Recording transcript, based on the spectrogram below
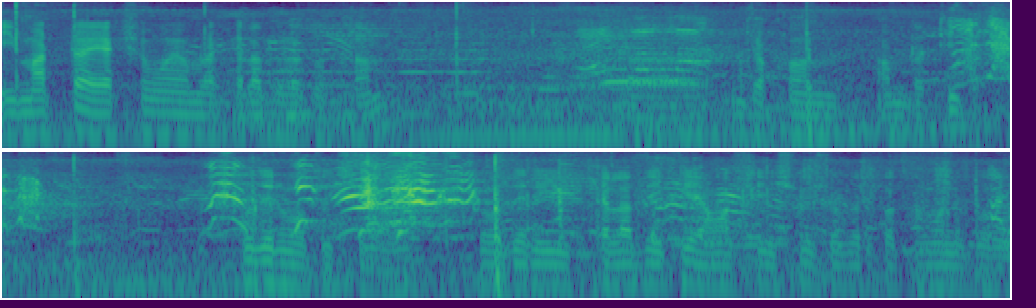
এই মাঠটায় একসময় আমরা খেলাধুলা করতাম, যখন আমরা ঠিক ওদের মতো ছিলাম। ওদের এই খেলা দেখে আমার সেই শৈশবের কথা মনে পড়ল।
